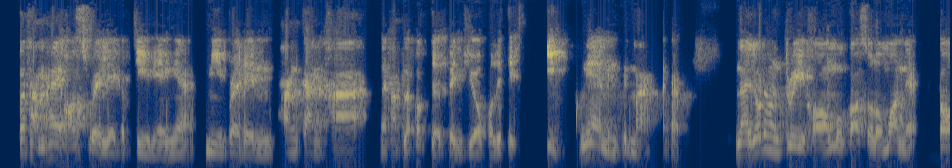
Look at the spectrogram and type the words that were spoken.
ๆ ก็ทำให้ออสเตรเลียกับจีนเองเนี่ยมีประเด็นทางการค้านะครับ แล้วก็เกิดเป็น geopolitics อีกแง่หนึ่งขึ้นมานะครับ นายกรัฐมนตรีของหมู่เกาะโซโลมอนเนี่ยก็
